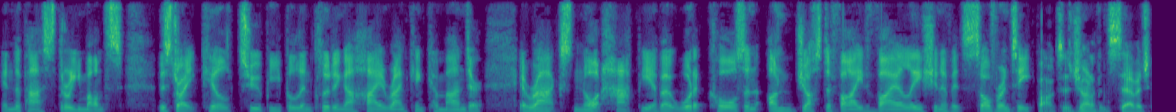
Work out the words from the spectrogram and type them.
in the past three months. The strike killed two people, including a high-ranking commander. Iraq's not happy about what it calls an unjustified violation of its sovereignty. Fox's Jonathan Savage.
